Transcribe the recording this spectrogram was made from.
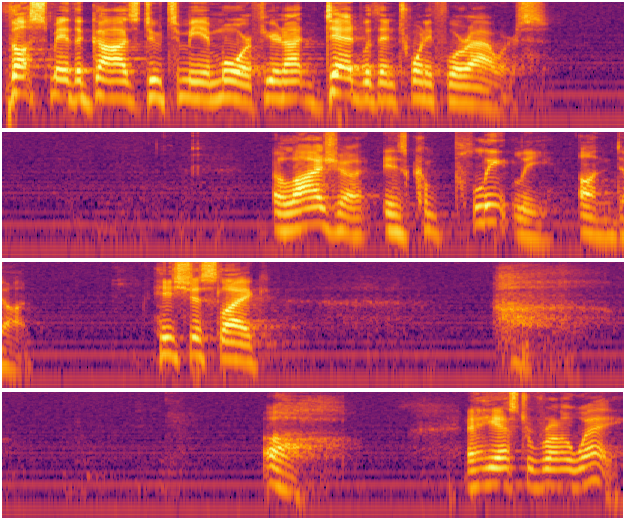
Thus may the gods do to me and more if you're not dead within 24 hours. Elijah is completely undone. He's just like, oh. And he has to run away.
